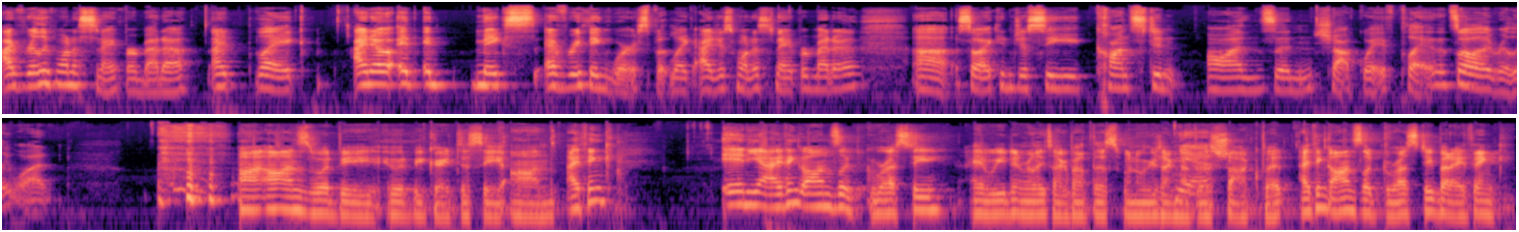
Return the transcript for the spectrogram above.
I really want a sniper meta. I like I know it, it makes everything worse, but like I just want a sniper meta, uh, so I can just see constant Ans and shockwave play. That's all I really want. Uh, Ans would be it would be great to see Ans. I think, and yeah, I think Ans looked rusty. I, we didn't really talk about this when we were talking about yeah. the shock, but I think Ans looked rusty. But I think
